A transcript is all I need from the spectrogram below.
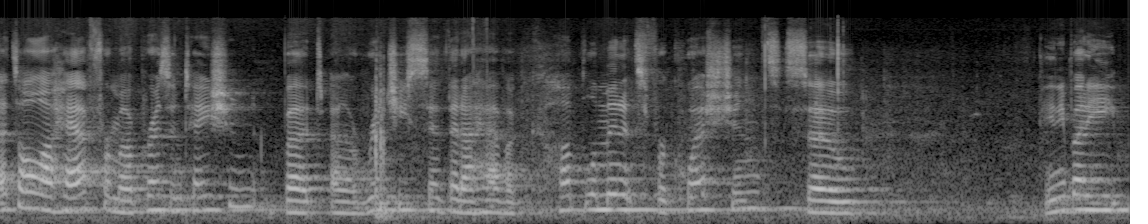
That's all I have for my presentation, but uh, Richie said that I have a couple of minutes for questions. So anybody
